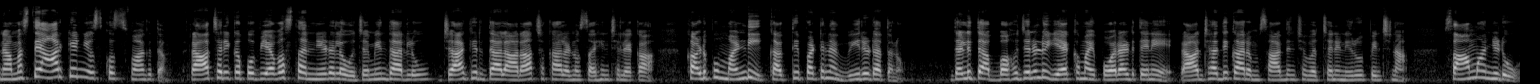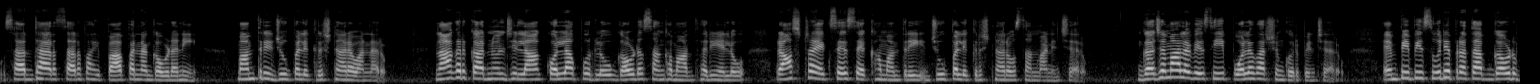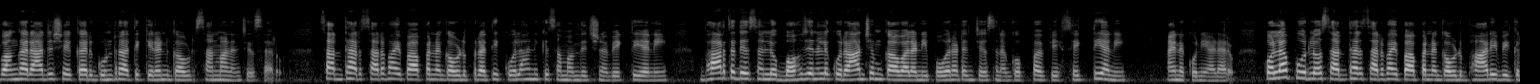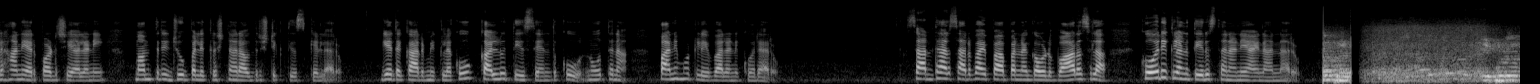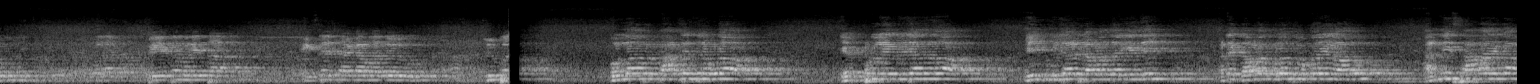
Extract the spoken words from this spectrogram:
నమస్తే ఆర్కే న్యూస్కు స్వాగతం. రాచరికపు వ్యవస్థ నీడలో జమీందారులు జాగిర్దాల అరాచకాలను సహించలేక కడుపు మండి కత్తి పట్టిన వీరుడతను. దళిత బహుజనులు ఏకమై పోరాడితేనే రాజ్యాధికారం సాధించవచ్చని నిరూపించిన సామాన్యుడు సర్దార్ సర్వాయి పాపన్న గౌడని మంత్రి జూపల్లి కృష్ణారావు అన్నారు. నాగర్ కర్నూలు జిల్లా కొల్లాపూర్లో గౌడ సంఘం ఆధ్వర్యంలో రాష్ట్ర ఎక్సైజ్ శాఖ మంత్రి జూపల్లి కృష్ణారావు సన్మానించారు. గజమాల వేసి పోలవర్షం కురిపించారు. ఎంపీపీ సూర్యప్రతాప్ గౌడ్ వంగ రాజశేఖర్ గుండ్రాతి కిరణ్ గౌడ్ సన్మానం చేశారు. సర్దార్ సర్వాయి పాపన్న గౌడ్ ప్రతి కులానికి సంబంధించిన వ్యక్తి అని భారతదేశంలో బహుజనులకు రాజ్యం కావాలని పోరాటం చేసిన గొప్ప వ్య- శక్తి అని ఆయన కొనియాడారు. కొల్లాపూర్లో సర్దార్ సర్వాయి పాపన్న గౌడ్ భారీ విగ్రహాన్ని ఏర్పాటు చేయాలని మంత్రి జూపల్లి కృష్ణారావు దృష్టికి తీసుకెళ్ళారు. గీత కార్మికులకు కళ్ళు తీసేందుకు నూతన పనిముట్లు ఇవ్వాలని కోరారు. సర్దార్ సర్వాయి పాపన్న గౌడ్ వారసుల కోరికలను తీరుస్తానని ఆయన అన్నారు. ఇప్పుడు మన ప్రియతమ నేత ఎక్సైజ్ శాఖ మంత్రులు కొల్లాపూర్లో కూడా ఎప్పుడు లేని విధాలుగా మీకు విజయాలు రావడం జరిగింది. అంటే గౌడ కులం ఒక్కరే కాదు అన్ని సామాజిక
